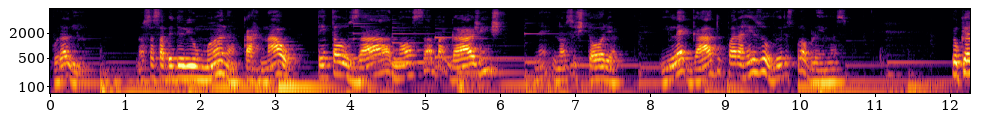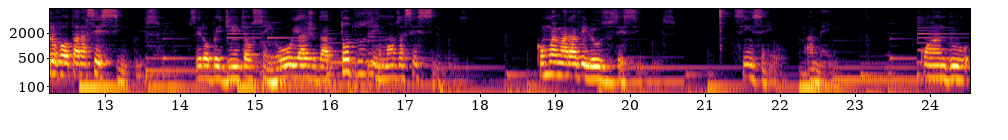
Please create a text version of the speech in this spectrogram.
por ali. Nossa sabedoria humana, carnal, tenta usar nossa bagagem, né, nossa história e legado para resolver os problemas. Eu quero voltar a ser simples, ser obediente ao Senhor e ajudar todos os irmãos a ser simples. Como é maravilhoso ser simples. Sim, Senhor. Amém. Quando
